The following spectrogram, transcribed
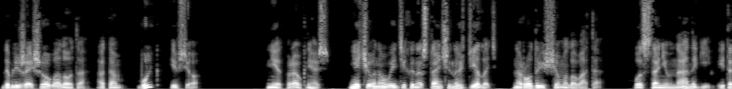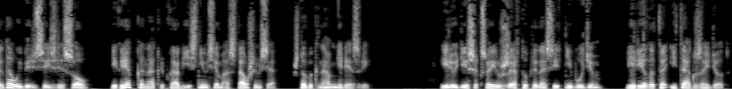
До ближайшего болота, а там бульк и все. Нет, прав князь, нечего нам в этих иностранщинах делать, народу еще маловато. Вот станем на ноги, и тогда выберемся из лесов, и крепко-накрепко объясним всем оставшимся, чтобы к нам не лезли. И людишек своих в жертву приносить не будем. Ерила-то и так зайдет.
